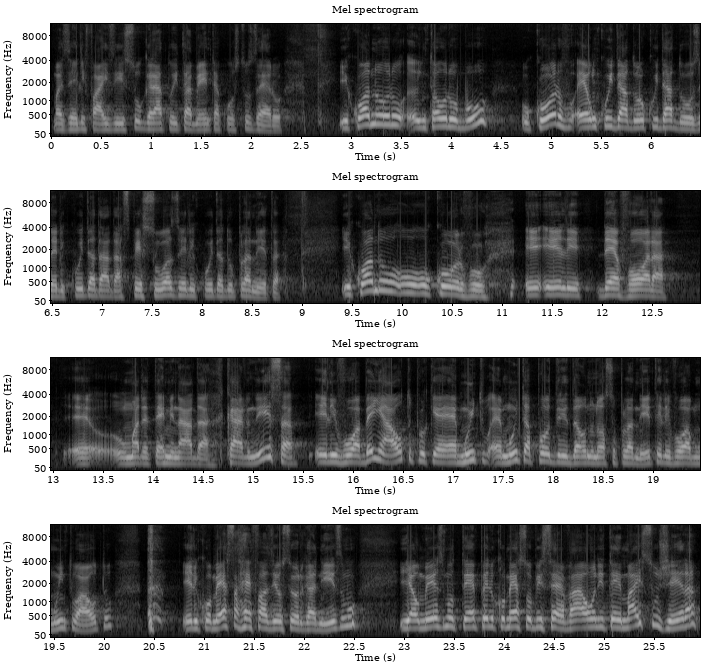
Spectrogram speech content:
Mas ele faz isso gratuitamente a custo zero. E quando, então, o urubu, o corvo, é um cuidador cuidadoso. Ele cuida da, das pessoas, ele cuida do planeta. E quando o, corvo, ele devora uma determinada carniça, ele voa bem alto, porque é, muito, é muita podridão no nosso planeta, ele voa muito alto, ele começa a refazer o seu organismo, e ao mesmo tempo ele começa a observar onde tem mais sujeira,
